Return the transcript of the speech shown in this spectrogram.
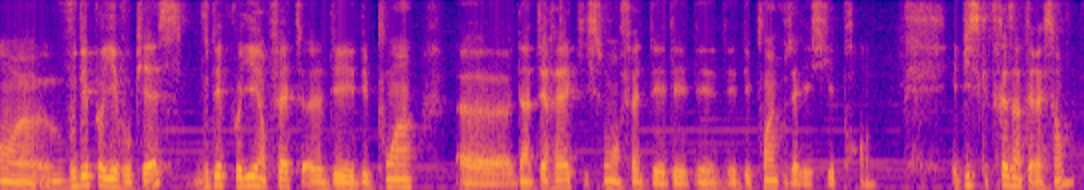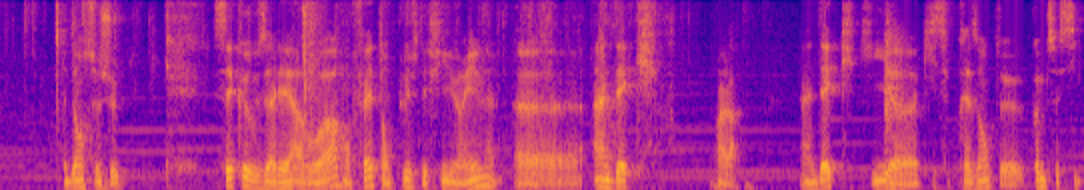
Euh, vous déployez vos pièces, vous déployez en fait des, des points d'intérêt qui sont en fait des, des, des, des points que vous allez essayer de prendre. Et puis ce qui est très intéressant dans ce jeu, c'est que vous allez avoir en fait en plus des figurines un deck, voilà, un deck qui qui se présente comme ceci.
